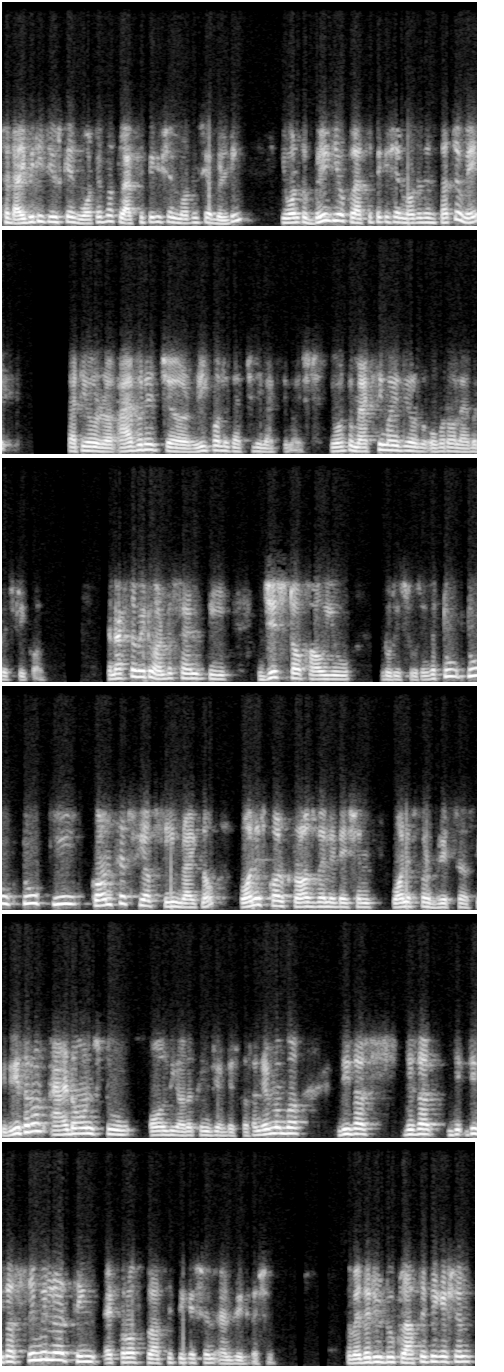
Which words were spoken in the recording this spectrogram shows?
So diabetes use case, whatever classification models you're building, you want to build your classification models in such a way that your uh, average uh, recall is actually maximized. You want to maximize your overall average recall. And that's the way to understand the gist of how you do these two things. The two, two, two key concepts we have seen right now. One is called cross-validation. One is called grid search. These are all add-ons to all the other things we have discussed. And remember, these are these are these are similar things across classification and regression. So whether you do classification,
